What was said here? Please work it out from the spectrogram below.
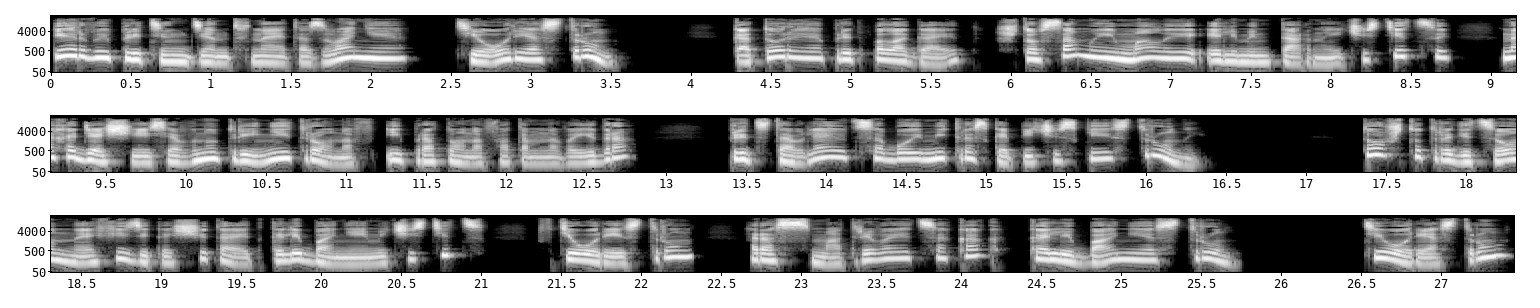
Первый претендент на это звание — теория струн, которая предполагает, что самые малые элементарные частицы, находящиеся внутри нейтронов и протонов атомного ядра, представляют собой микроскопические струны. То, что традиционная физика считает колебаниями частиц, в теории струн рассматривается как колебание струн. Теория струн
